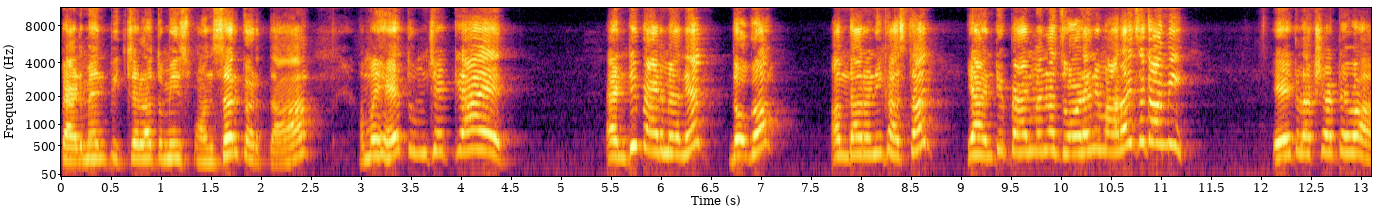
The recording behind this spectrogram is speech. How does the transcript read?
पॅडमॅन पिक्चरला तुम्ही स्पॉन्सर करता मग हे तुमचे काय आहेत? अँटी पॅडमॅन आहेत दोघं? आमदार आणि खासदार? या अँटी पॅनमॅनला जोड्याने मारायचं का आम्ही? एक लक्षात ठेवा.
